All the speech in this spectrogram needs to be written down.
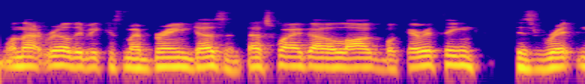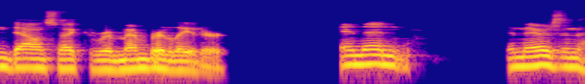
Well, not really, because my brain doesn't. That's why I got a logbook. Everything is written down so I can remember later. And then, and there's an,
